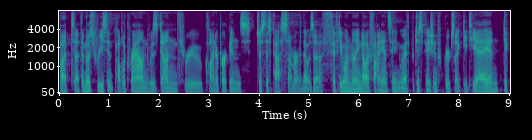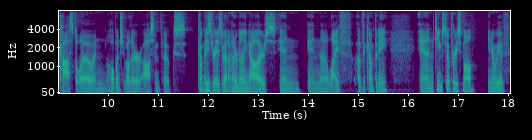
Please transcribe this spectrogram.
But uh, the most recent public round was done through Kleiner Perkins just this past summer. That was a $51 million financing with participation from groups like DTA and Dick Costolo and a whole bunch of other awesome folks. Companies raised about $100 million in, in the life of the company and team's still pretty small. You know, we have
